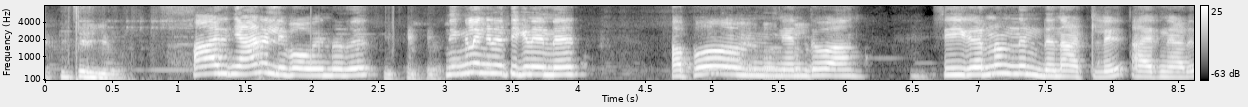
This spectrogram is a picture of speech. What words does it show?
എത്തിച്ചിരിക്കും. ആര്? ഞാനല്ലേ പോവുന്നത്? നിങ്ങൾ എങ്ങനെ എത്തിക്കണ എന്നെ? അപ്പൊ എന്തുവാ? സ്വീകരണം ഇന്നുണ്ട് നാട്ടിൽ ആര്യനാട്.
